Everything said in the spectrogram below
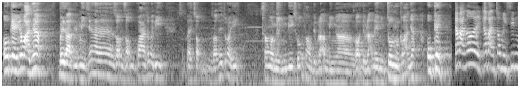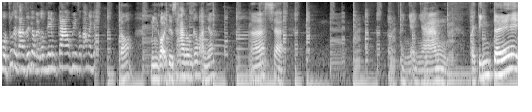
Ok các bạn nhá. Bây giờ thì mình sẽ dọn dọn qua chỗ này đi. Đây dọn dọn hết chỗ này đi. Xong rồi mình đi xuống phòng điểm lợn mình uh, gọi điểm lợn lên mình chôn luôn các bạn nhé ok. Các bạn ơi các bạn cho mình xin một chút thời gian giới thiệu về con game cao win 68 này nhé đó mình gọi từ xa luôn các bạn nhé à, xà. phải nhẹ nhàng phải tinh tế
